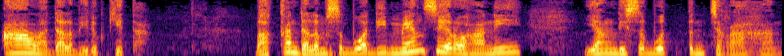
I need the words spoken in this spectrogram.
Allah dalam hidup kita bahkan dalam sebuah dimensi rohani yang disebut pencerahan.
